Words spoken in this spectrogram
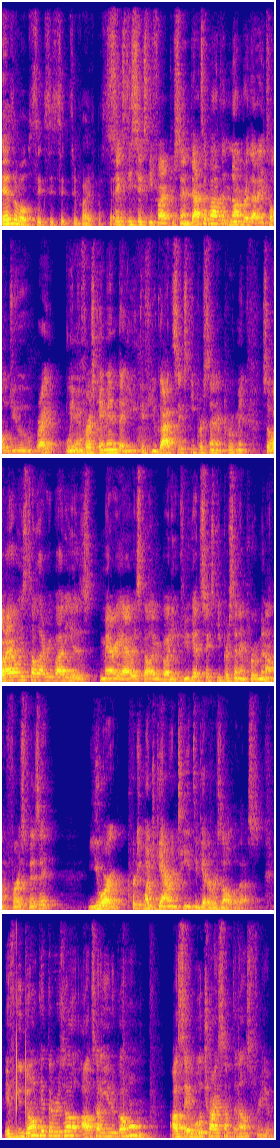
It's about 60, 65 percent. 60, 65%. That's about the number that I told you, right? When you first came in, that you, if you got 60% improvement. So, what I always tell everybody is, Mary, I always tell everybody, if you get 60% improvement on the first visit, you are pretty much guaranteed to get a result with us. If you don't get the result, I'll tell you to go home. I'll say, we'll try something else for you.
